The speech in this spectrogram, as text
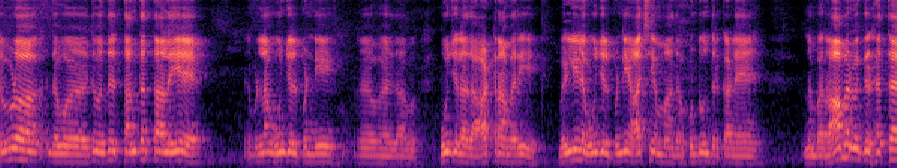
எவ்வளோ இந்த இது வந்து தந்தத்தாலேயே இப்படிலாம் ஊஞ்சல் பண்ணி ஊஞ்சல் அதை ஆட்டுற மாதிரி வெள்ளியில் ஊஞ்சல் பண்ணி ஆச்சியம்மா அதை கொண்டு வந்திருக்காளே. நம்ம ராமர் விக்கிரகத்தை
